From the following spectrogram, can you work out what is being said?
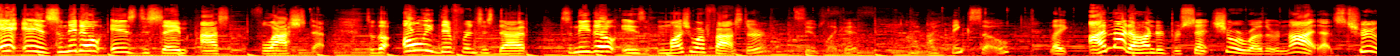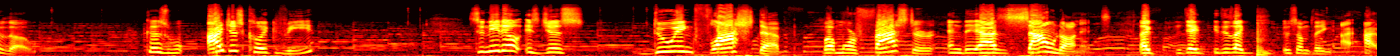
It is Sonido is the same as Flash Step. So the only difference is that Sonido is much more faster seems like it think so like, I'm not 100% sure whether or not that's true, though. Because I just click V. Sonido is just doing flash step, but more faster, and it has sound on it. Like, they, it is like or something. I, I,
